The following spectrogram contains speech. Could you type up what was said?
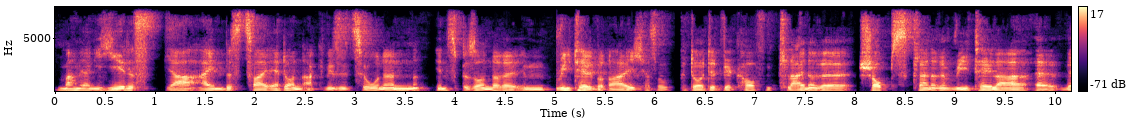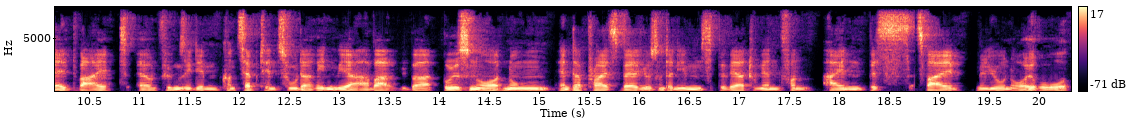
machen wir eigentlich jedes Jahr ein bis zwei Add-on-Akquisitionen, insbesondere im Retail-Bereich. Also bedeutet, wir kaufen kleinere Shops, kleinere Retailer äh, weltweit äh, und fügen sie dem Konzept hinzu. Da reden wir aber über Größenordnungen, Enterprise Values, Unternehmensbewertungen von ein bis zwei Millionen Euro.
